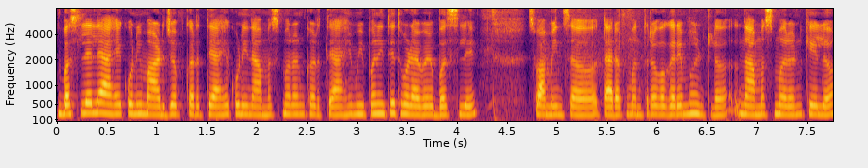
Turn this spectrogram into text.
बसलेले आहे कोणी माळजप करते आहे कोणी नामस्मरण करते आहे. मी पण इथे थोड्या वेळ बसले. स्वामींचं तारक मंत्र वगैरे म्हटलं नामस्मरण केलं.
